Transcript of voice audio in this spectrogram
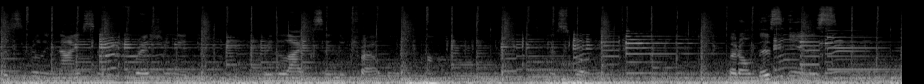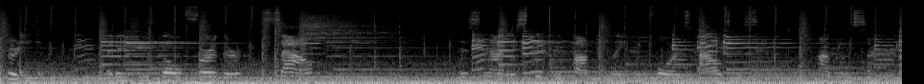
it's just really nice and refreshing and relaxing to travel road. But on this end it's pretty. But as you go further south, it's not as thickly populated for as houses are concerned.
